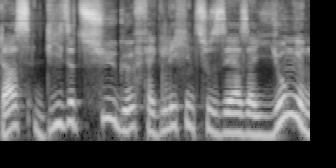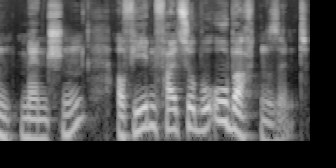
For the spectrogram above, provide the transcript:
dass diese Züge verglichen zu sehr, sehr jungen Menschen auf jeden Fall zu beobachten sind.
